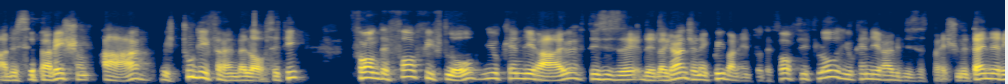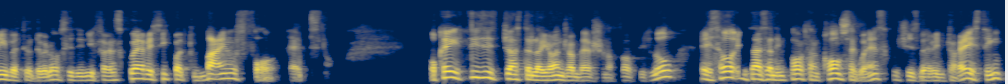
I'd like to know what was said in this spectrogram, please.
at the separation r with two different velocity. From the four-fifth law, you can derive, this is a, the Lagrangian equivalent of the four-fifth law, you can derive this expression. The time derivative of the velocity difference square is equal to minus 4 epsilon. Okay, this is just the Lagrangian version of four-fifth law. And so it has an important consequence, which is very interesting,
